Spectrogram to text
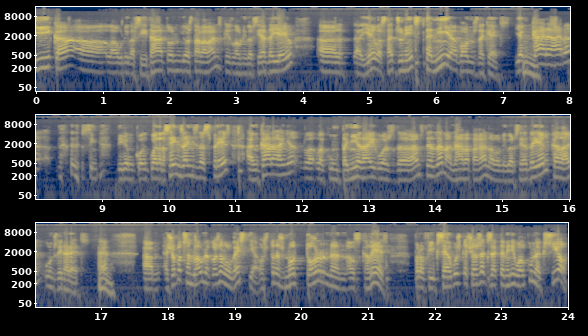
i que eh, la universitat on jo estava abans, que és la Universitat de Yale, eh, de Yale, als Estats Units, tenia bons d'aquests. I encara ara, cinc, diguem, 400 anys després, encara any la, la companyia d'aigües d'Amsterdam anava pagant a la Universitat de Yale cada any uns dinerets. Eh? Mm. Um, això pot semblar una cosa molt bèstia. Ostres, no tornen els calés. Però fixeu-vos que això és exactament igual que una acció.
